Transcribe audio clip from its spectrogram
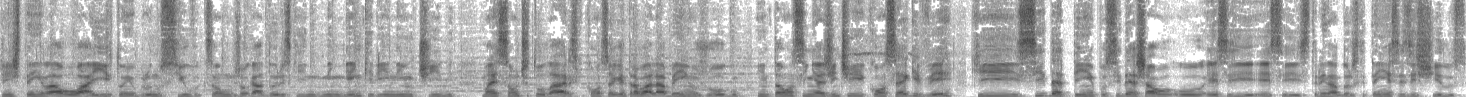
A gente tem lá o Ayrton e o Bruno Silva, que são jogadores que ninguém queria em nenhum time, mas são titulares que conseguem trabalhar bem o jogo. Então, assim, a gente consegue ver que se der tempo, se deixar o, o- esse- esses treinadores que têm esses estilos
